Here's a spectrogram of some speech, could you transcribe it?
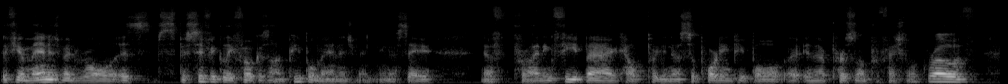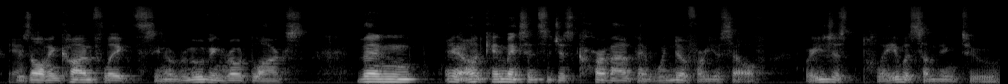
if your management role is specifically focused on people management, you know, say, you know, providing feedback, help, you know, supporting people uh, in their personal and professional growth, Yeah. resolving conflicts, you know, removing roadblocks, then, you know, it can make sense to just carve out that window for yourself where you just play with something to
